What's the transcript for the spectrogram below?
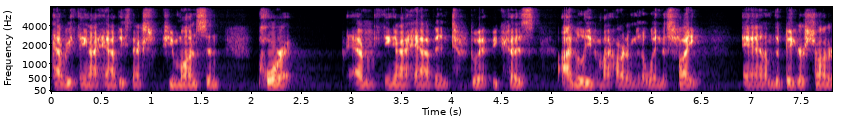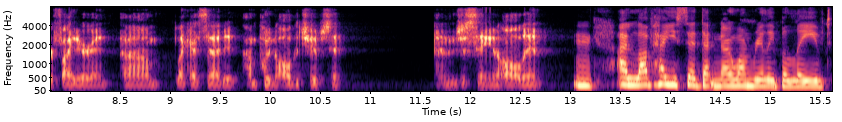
everything I have these next few months and pour everything I have into it because I believe in my heart I'm going to win this fight. And I'm the bigger, stronger fighter. And um, like I said, it, I'm putting all the chips in and just saying all in. Mm. I love how you said that no one really believed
